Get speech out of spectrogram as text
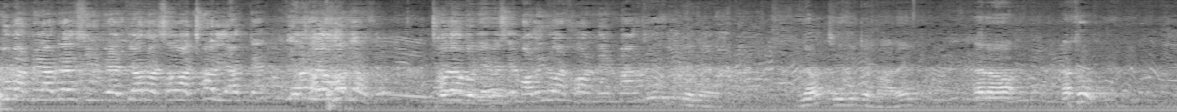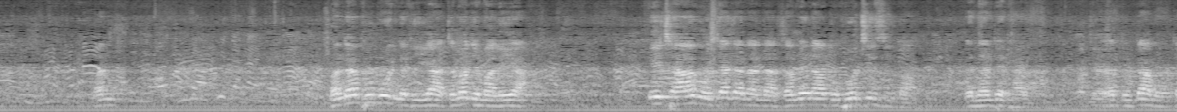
ခုမှနေရာတည်းရှိတယ်ကျောင်းတော့ဆောင်း6ရောက်တယ်6ရောက်ဟုတ်ရော က်6ရောက်ကိုလည်းစင်မောင်လေးတို့ကခေါ်နေမှကျေးဇူးတင်တယ်နော်ကျေးဇူးတင်ပါတယ်အဲ့တော့အခုမန်မနန်းဖူးပွင့်တဲ့ဒီကကျွန်တော်ညီမလေးကကေချာကိုကြာကြာနာနာဇမင်းသားကိုဖိုးချစ်စီပါနန်းနန်းတက်ထားတာအဲ့သူကမက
